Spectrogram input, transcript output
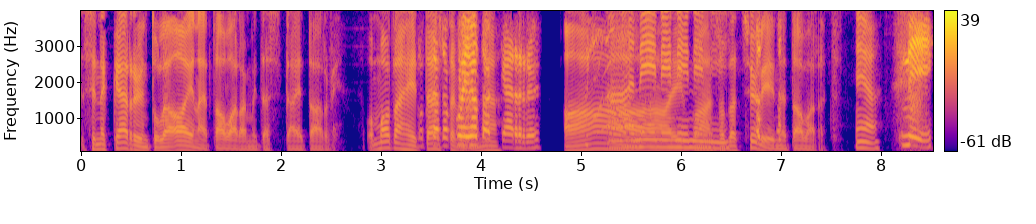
sinne kärryyn tulee aina tavara, mitä sitä ei tarvi. Mä otan hei Mutta tästä kato, kun ei ota kärry. Aa, Aa, niin, niin, niin, niin, Sä otat syliin ne tavarat. Joo. Niin.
